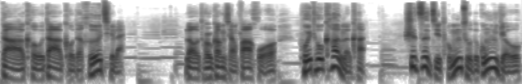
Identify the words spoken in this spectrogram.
大口大口地喝起来。老头刚想发火，回头看了看，是自己同组的工友，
